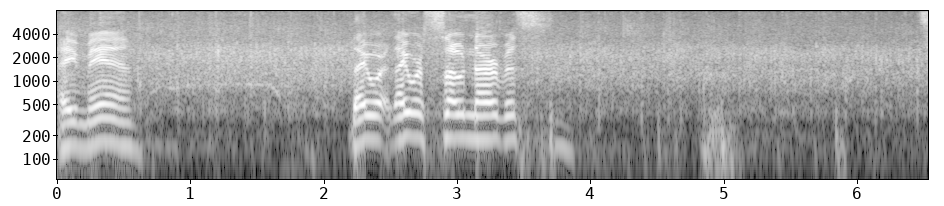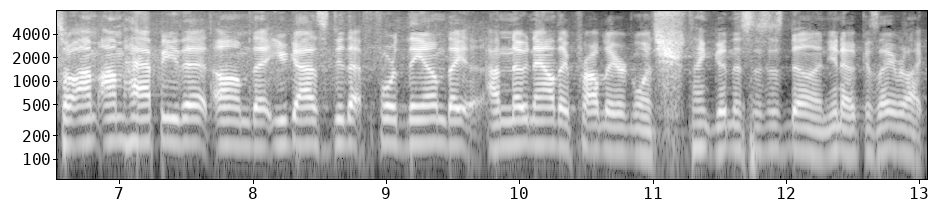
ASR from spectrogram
Amen. They were, they were so nervous. So I'm, I'm happy that, um, that you guys did that for them. They, I know now they probably are going, thank goodness this is done, you know, because they were like,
